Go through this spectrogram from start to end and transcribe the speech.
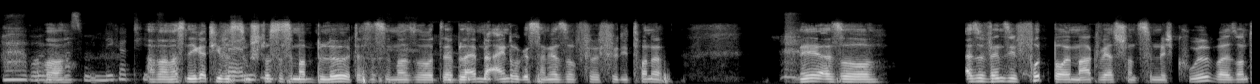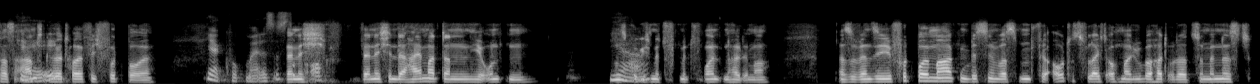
Ah, Aber, Aber- was negativ? Aber was Negatives zum Ähm, Schluss ist immer blöd. Das ist immer so, der bleibende Eindruck ist dann ja so für, für die Tonne. Nee, also, also wenn sie Football mag, wäre es schon ziemlich cool, weil sonntagsabends Okay. gehört häufig Football. ja, guck mal, das ist Wenn ich, wenn ich in der Heimat, dann hier unten. Sonst Ja, gucke ich mit, mit Freunden halt immer. Also wenn sie Football mag, ein bisschen was für Autos vielleicht auch mal über hat oder zumindest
